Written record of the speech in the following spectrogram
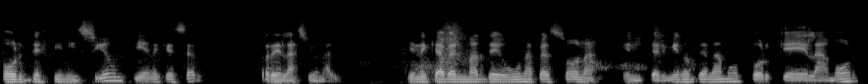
por definición, tiene que ser relacional. tiene que haber más de una persona en términos del amor, porque el amor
